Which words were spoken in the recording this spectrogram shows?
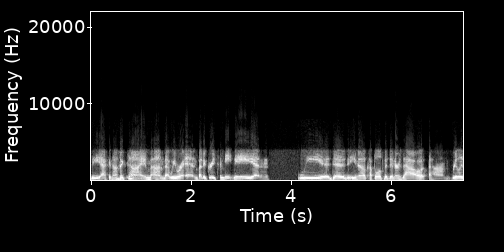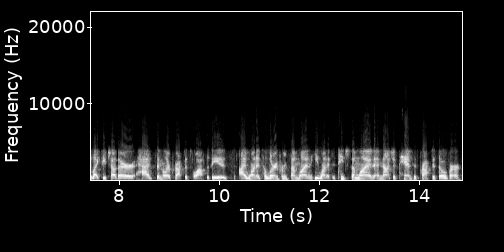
the economic time um, that we were in, but agreed to meet me and we did, you know, a couple of the dinners out, um, really liked each other, had similar practice philosophies. I wanted to learn from someone, he wanted to teach someone and not just hand his practice over.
